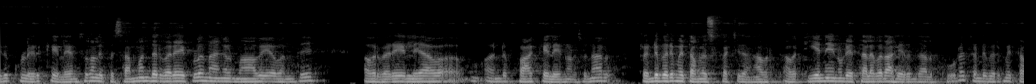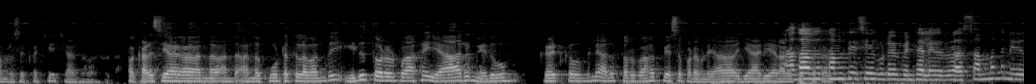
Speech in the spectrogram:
இதுக்குள்ளே இருக்கையில் என்ன சொன்னால் இப்போ சம்பந்தர் வரைக்குள்ளே நாங்கள் மாவையை வந்து அவர் வரையிலையா என்று பார்க்கல என்னன்னு சொன்னால் ரெண்டு பேருமே தமிழரசு கட்சி தான். அவர் அவர் டிஎன்ஏனுடைய தலைவராக இருந்தாலும் கூட ரெண்டு பேருமே தமிழரசு கட்சியை சார்ந்தவர்கள் இப்போ கடைசியாக அந்த அந்த அந்த கூட்டத்தில் வந்து இது தொடர்பாக யாரும் எதுவும் கேட்கவும் இல்லை அது தொடர்பாக பேசப்படவில்லை. யார் யார் அதாவது. தமிழ் தேசிய கூட்டமைப்பின் தலைவர் ரா. சம்பந்தன் இது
